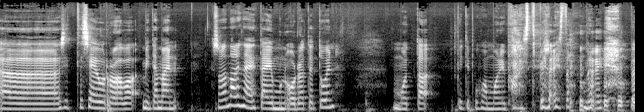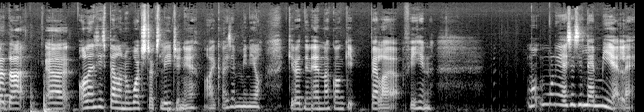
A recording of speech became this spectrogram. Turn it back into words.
Öö, sitten seuraava, mitä mä en, sanotaan näin, että ei mun odotetuin, mutta piti puhua monipuolisista peleistä. Näin. Tätä, öö, olen siis pelannut Watch Dogs Legionia aikaisemmin jo, kirjoitin ennakonkin pelaajafihin. M- mulla jäi se silleen mieleen.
